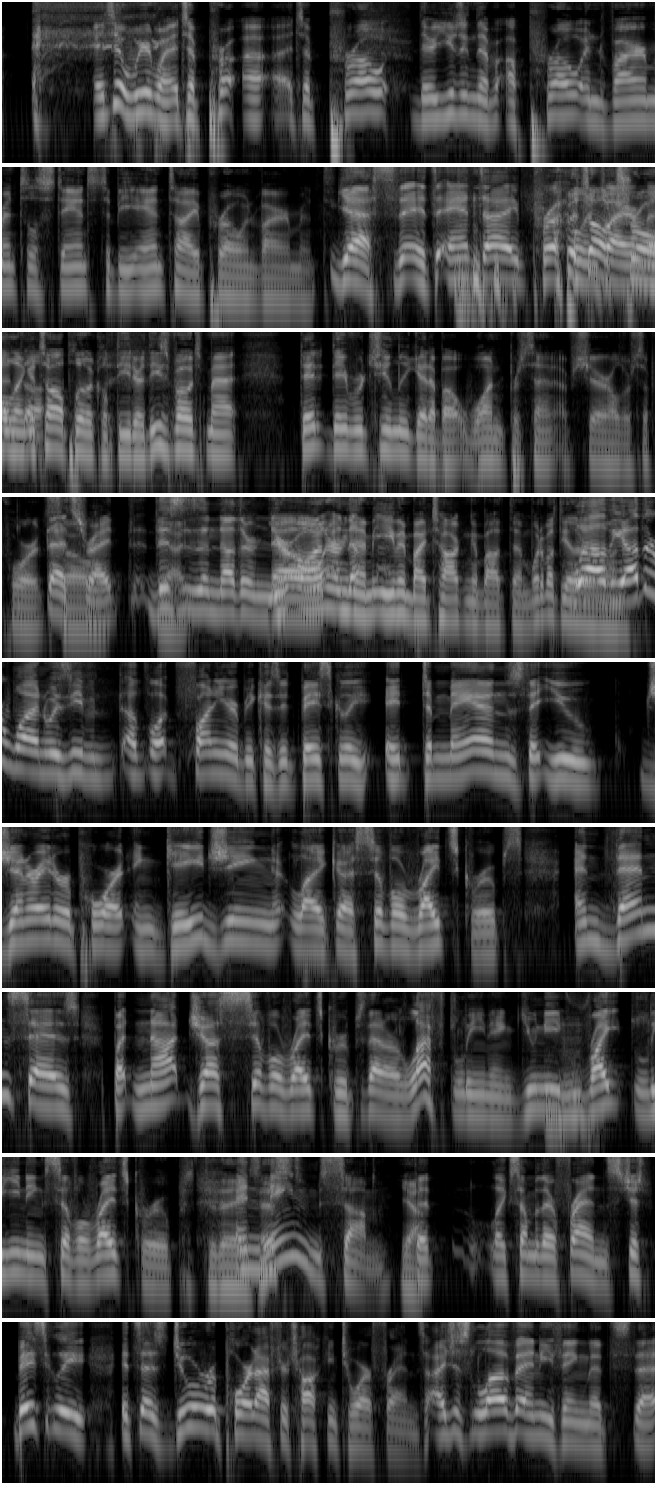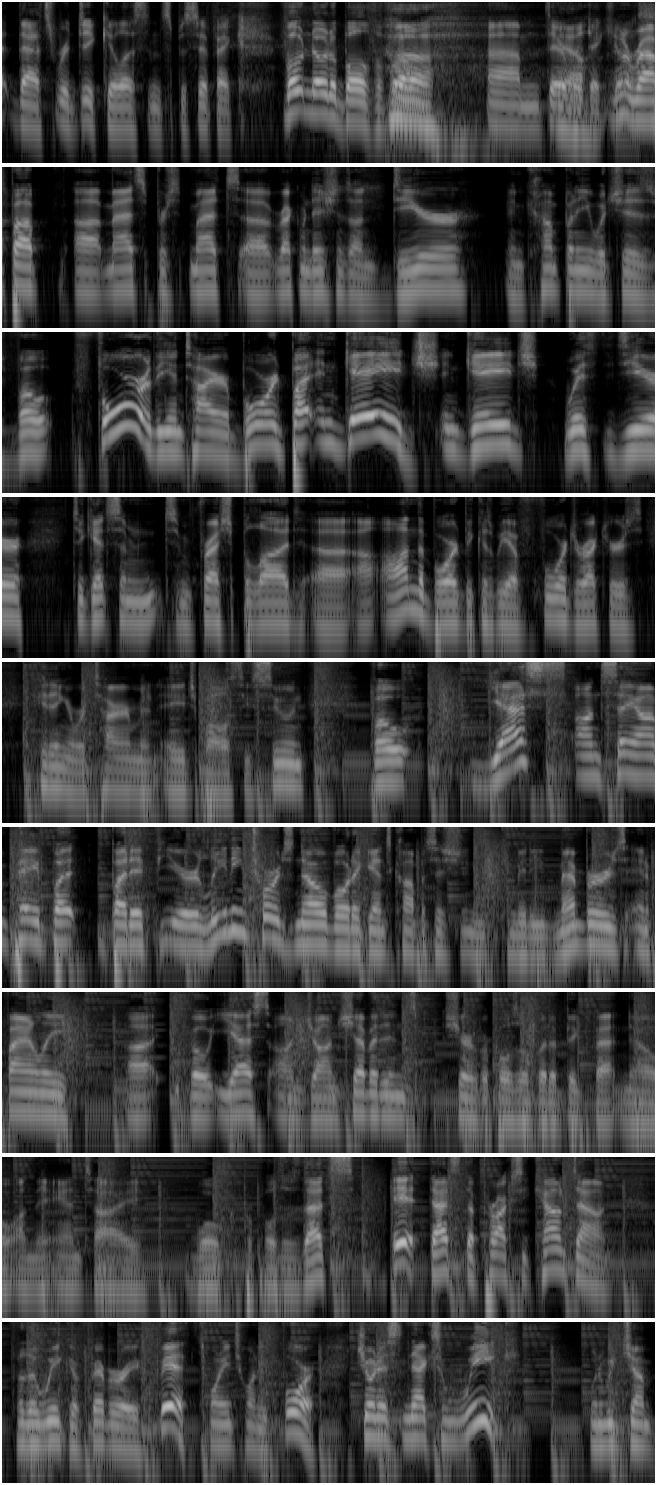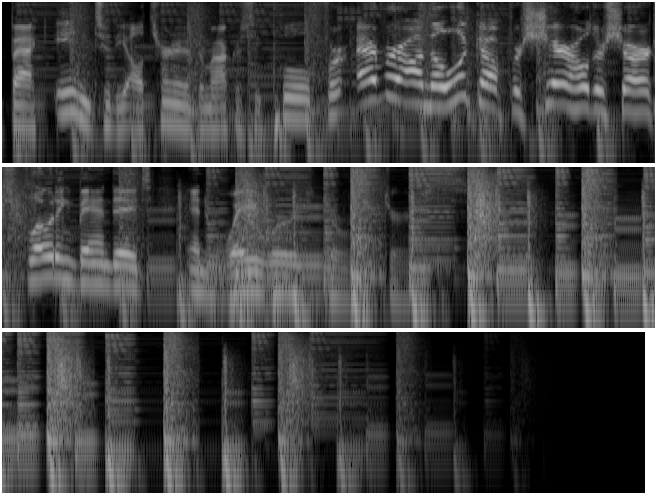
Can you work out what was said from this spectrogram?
It's a weird one. It's a pro. Uh, it's a pro. They're using the a pro environmental stance to be anti pro environment. Yes, it's anti pro. it's all trolling. It's all political theater. These votes, Matt. They, they routinely get about one percent of shareholder support. That's so, right. This yeah. is another no. You're honoring the, them even by talking about them. What about the other? One? Well, one? the other one was even a lot funnier because it basically it demands that you generate a report engaging like uh, civil rights groups and then says, but not just civil rights groups that are left leaning. You need mm-hmm. right leaning civil rights groups. and exist? name some yeah. that like some of their friends. Just basically, it says do a report after talking to our friends. I just love anything that's that that's ridiculous and specific. Vote no to both of them. um, they're yeah. ridiculous. I'm gonna wrap up uh, Matt's Matt's uh, recommendations on Deere and Company, which is vote for the entire board, but engage engage with Deere to get some some fresh blood uh, on the board because we have four directors hitting a retirement age policy soon. Vote yes on say on pay, but but if you're leaning towards no, vote against compensation committee members. And finally, uh, vote yes on John Chevedden's share proposal, but a big fat no on the anti woke proposals. That's it. That's the proxy countdown for the week of February 5th, 2024. Join us next week when we jump back into the alternative democracy pool, forever on the lookout for shareholder sharks, floating band aids, and wayward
